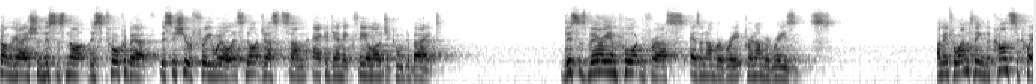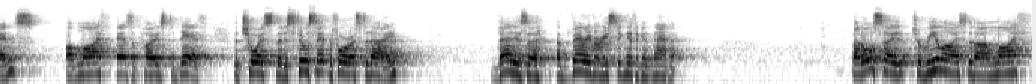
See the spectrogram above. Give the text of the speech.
Congregation, this is not this talk about this issue of free will, it's not just some academic theological debate. This is very important for us as a number of re- for a number of reasons. I mean, for one thing, the consequence of life as opposed to death, the choice that is still set before us today, that is a, a very, very significant matter. But also to realise that our life,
